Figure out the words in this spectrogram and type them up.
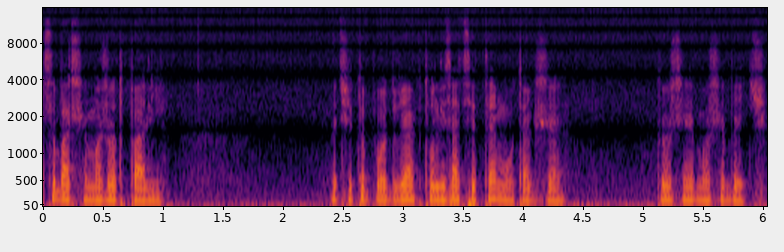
Zobaczmy, może odpali. Wiecie, to było dwie aktualizacje temu, także różnie może być.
